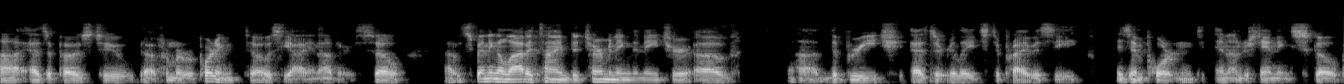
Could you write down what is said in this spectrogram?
uh, as opposed to uh, from a reporting to OCR and others. So uh, spending a lot of time determining the nature of uh, the breach as it relates to privacy is important in understanding scope,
